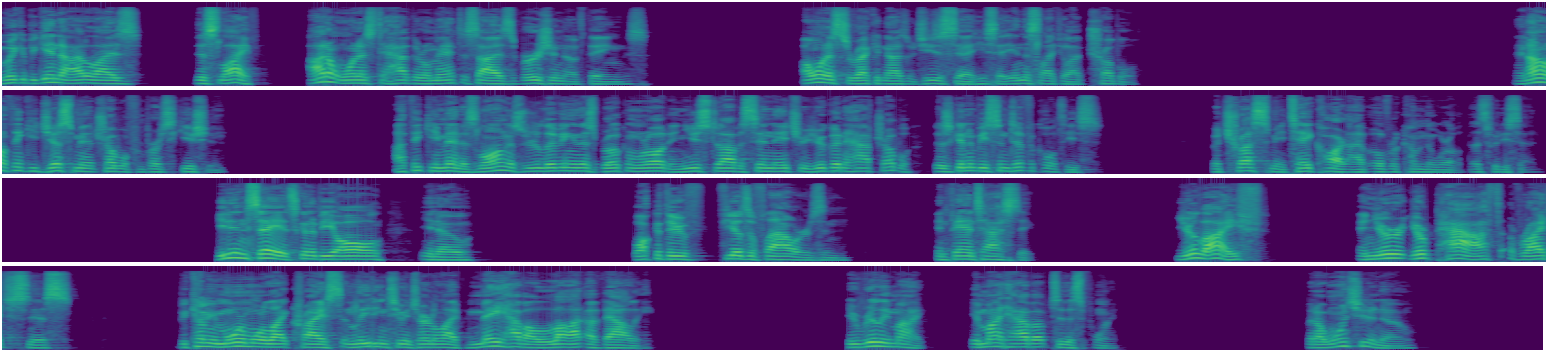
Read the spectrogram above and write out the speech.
And we can begin to idolize this life. I don't want us to have the romanticized version of things. I want us to recognize what Jesus said. He said, In this life, you'll have trouble. And I don't think he just meant trouble from persecution. I think he meant as long as you're living in this broken world and you still have a sin nature, you're going to have trouble. There's going to be some difficulties. But trust me, take heart, I've overcome the world. That's what he said. He didn't say it's going to be all, you know, walking through fields of flowers and, and fantastic. Your life and your, your path of righteousness, becoming more and more like Christ and leading to eternal life, may have a lot of valley. It really might. It might have up to this point. But I want you to know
